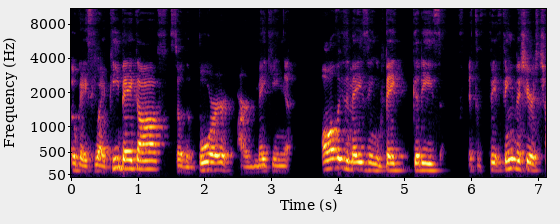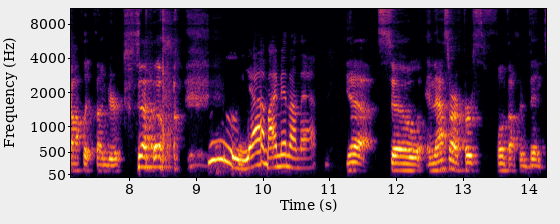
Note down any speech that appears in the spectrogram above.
OKCYP Bake Off. So the board are making all these amazing baked goodies. It's the theme this year is Chocolate Thunder. So, Ooh, yeah, I'm in on that. Yeah. So, and that's our first philanthropic event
